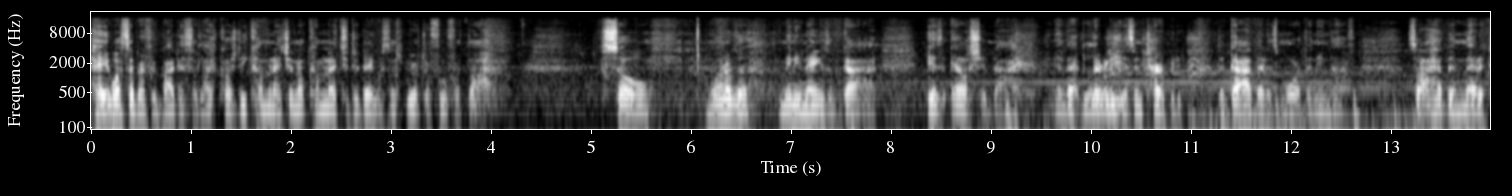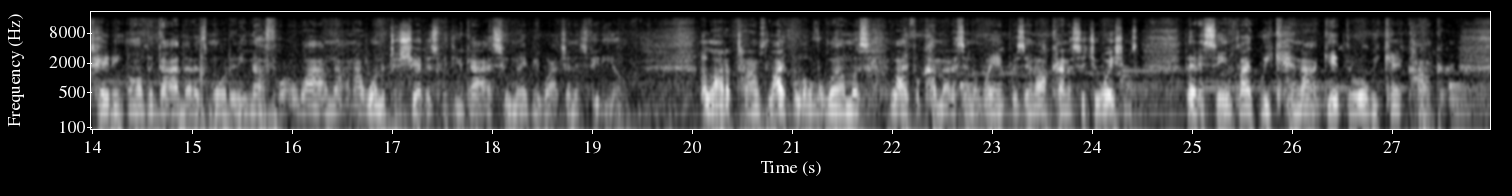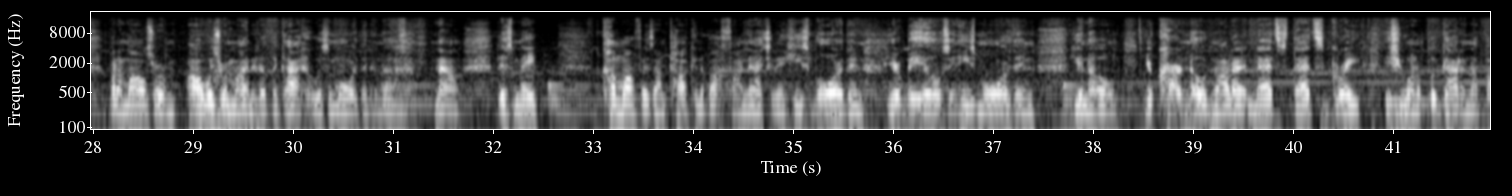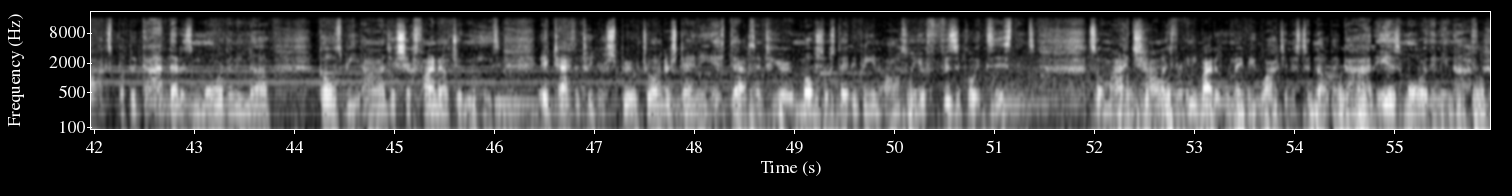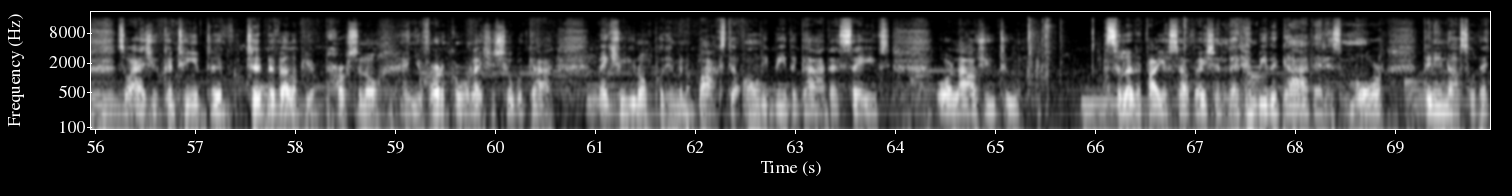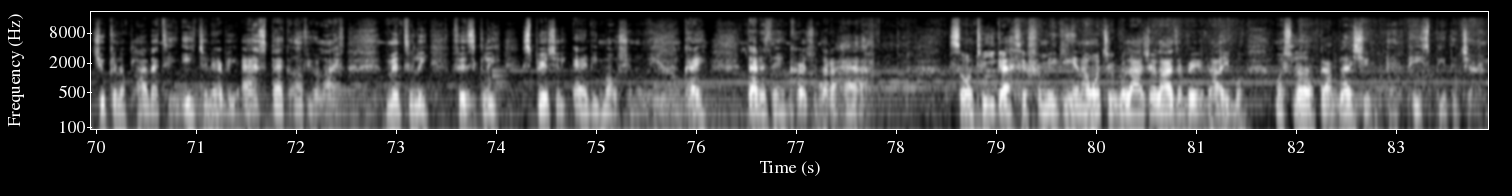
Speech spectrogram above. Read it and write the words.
Hey, what's up, everybody? This is Life Coach D coming at you, and I'm coming at you today with some spiritual food for thought. So, one of the many names of God is El Shaddai, and that literally is interpreted the God that is more than enough. So, I have been meditating on the God that is more than enough for a while now, and I wanted to share this with you guys who may be watching this video a lot of times life will overwhelm us. Life will come at us in a way and present all kind of situations that it seems like we cannot get through or we can't conquer. But I'm always, always reminded of the God who is more than enough. Now, this may come off as I'm talking about financially. He's more than your bills and he's more than, you know, your car note and all that. And that's that's great if you want to put God in a box. But the God that is more than enough goes beyond just your financial means. It taps into your spiritual understanding. It taps into your emotional state of being, also your physical existence. So my challenge for anybody who may be watching is to know that God is more than enough. So as you continue to, to develop your personal and your vertical relationship with God, make sure you don't put him in a box to only be the God that saves or allows you to solidify your salvation. Let him be the God that is more than enough so that you can apply that to each and every aspect of your life, mentally, physically, spiritually, and emotionally, okay? That is the encouragement that I have. So until you guys hear from me again, I want you to realize your lives are very valuable. Much love, God bless you, and peace be the journey.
